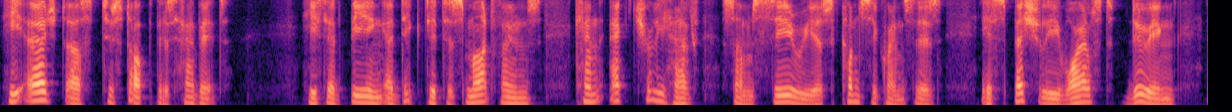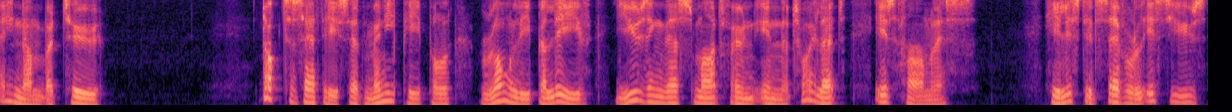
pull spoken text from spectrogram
He urged us to stop this habit. He said being addicted to smartphones can actually have some serious consequences, especially whilst doing a number two. Dr. Sethi said many people wrongly believe using their smartphone in the toilet is harmless. He listed several issues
